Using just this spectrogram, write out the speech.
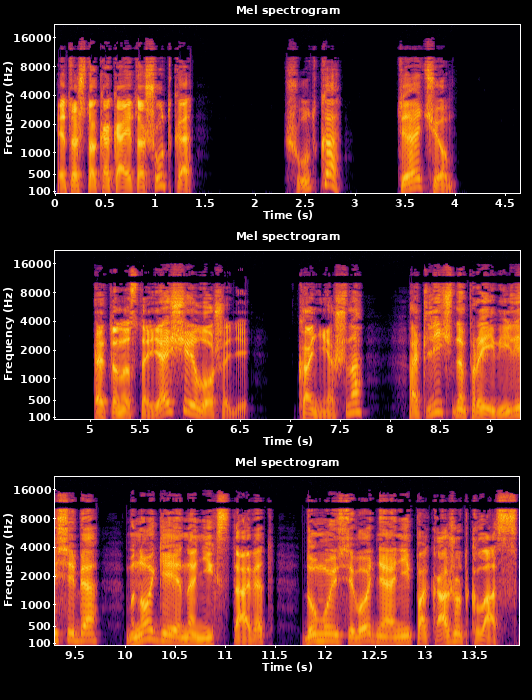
это что, какая-то шутка? Шутка? Ты о чем? Это настоящие лошади? Конечно. Отлично проявили себя, многие на них ставят, Думаю, сегодня они покажут класс».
